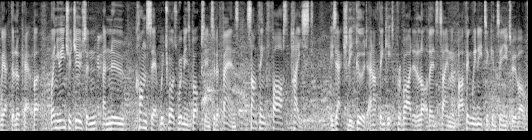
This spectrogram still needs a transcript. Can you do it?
we have to look at. But when you introduce a, a new concept, which was women's boxing, to the fans, something fast-paced is actually good, and I think it's provided a lot of entertainment. But I think we need to continue to evolve.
